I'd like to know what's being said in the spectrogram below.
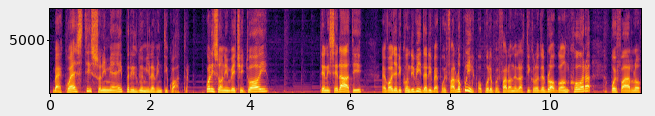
Beh, questi sono i miei per il 2024. Quali sono invece i tuoi? Te ne sei dati? Hai voglia di condividerli? Beh, puoi farlo qui, oppure puoi farlo nell'articolo del blog, o ancora puoi farlo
